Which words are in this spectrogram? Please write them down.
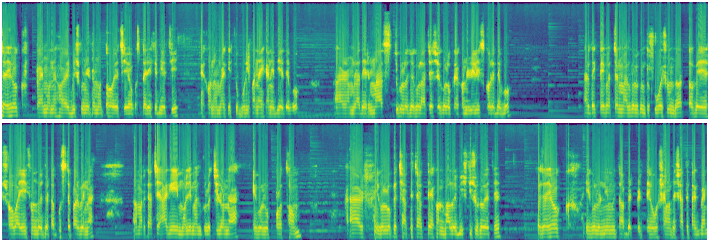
যাই হোক প্রায় মনে হয় বিশ মিনিটের মতো হয়েছে এই অবস্থায় রেখে দিয়েছি। এখন আমরা কিছু বুড়ি পানা এখানে দিয়ে দেব। আর আমাদের মাছ যেগুলো যেগুলো আছে সেগুলোকে এখন রিলিজ করে দেব। আর দেখতেই পাচ্ছেন মাছগুলো কিন্তু খুবই সুন্দর, তবে সবাই এই সৌন্দর্যটা বুঝতে পারবে না। আমার কাছে আগে এই মলি মাছগুলো ছিল না, এগুলো প্রথম। আর এগুলোকে ছাড়তে ছাড়তে এখন ভালোই বৃষ্টি শুরু হয়েছে। তো যাই হোক, এগুলো নিয়মিত আপডেট পেতে অবশ্যই আমাদের সাথে থাকবেন।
